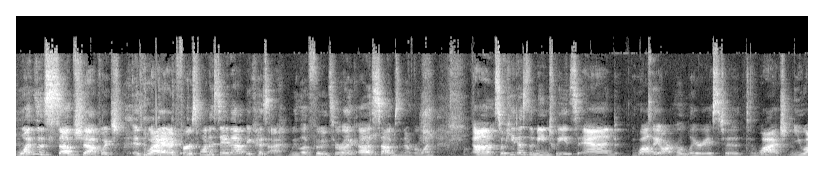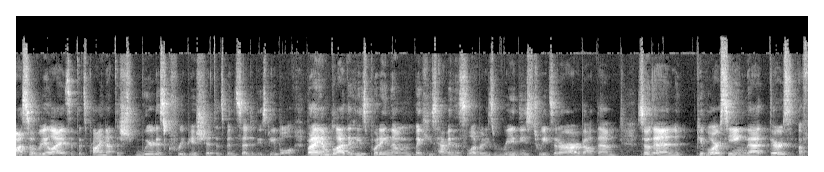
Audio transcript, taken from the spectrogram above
A, one's a sub shop, which is why I first want to say that because I, we love food. So we're like, uh, subs number one. Um, so he does the mean tweets, and while they are hilarious to, to watch, you also realize that that's probably not the sh- weirdest, creepiest shit that's been said to these people. But I am glad that he's putting them, like, he's having the celebrities read these tweets that are about them. So then people are seeing that there's a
